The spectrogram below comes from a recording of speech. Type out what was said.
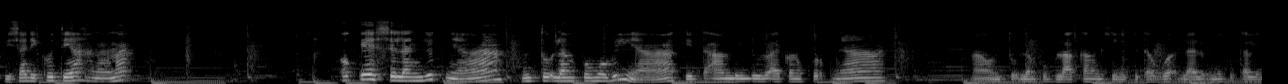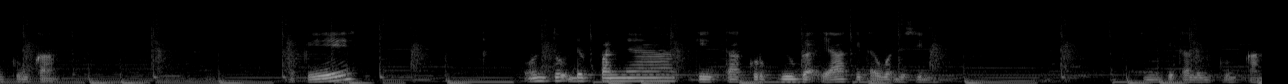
Bisa diikuti ya anak-anak? Oke selanjutnya untuk lampu mobilnya kita ambil dulu icon curve-nya. Nah, untuk lampu belakang di sini kita buat lalu ini kita lingkungkan. Oke untuk depannya kita curve juga ya kita buat di sini. Ini kita lingkungkan.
